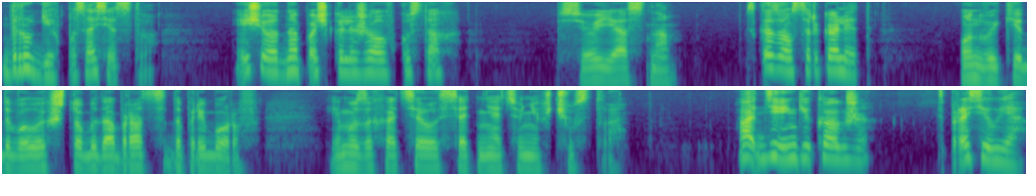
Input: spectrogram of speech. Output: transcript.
других по соседству. Еще одна пачка лежала в кустах. Все ясно», — сказал Сорокалет. Он выкидывал их, чтобы добраться до приборов. Ему захотелось отнять у них чувства. «А деньги как же?» — спросил я.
